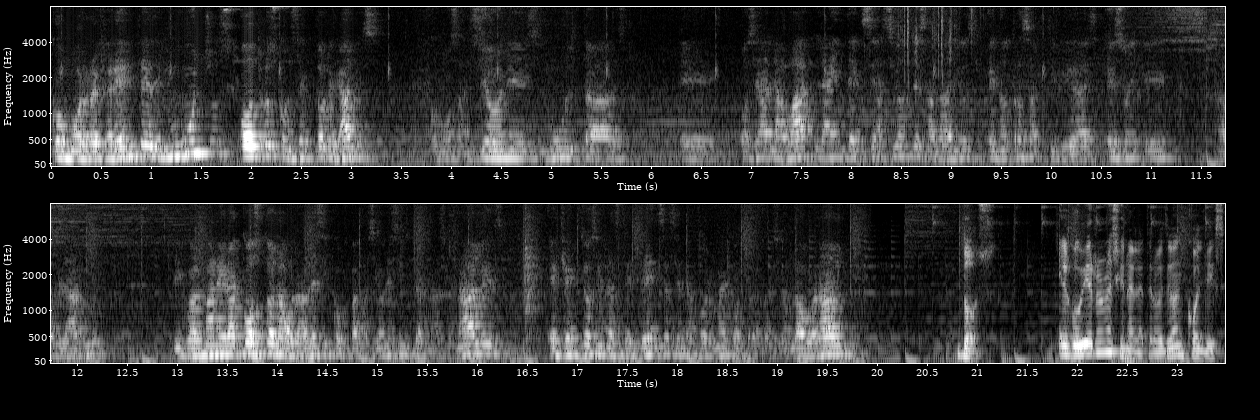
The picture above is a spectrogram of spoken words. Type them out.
como referente de muchos otros conceptos legales, como sanciones, multas, eh, o sea, la, la indexación de salarios en otras actividades, eso hay que hablarlo de igual manera, costos laborales y comparaciones internacionales, efectos en las tendencias en la forma de contratación laboral. 2. El Gobierno Nacional, a través de Bancoldex,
